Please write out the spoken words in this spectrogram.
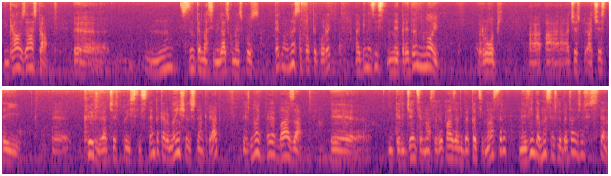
Din cauza asta, uh, nu suntem asimilați, cum ai spus, termenul nu este foarte corect, mai bine zis, ne predăm noi robi a, a acest, acestei cârje acestui sistem pe care noi înșel și le-am creat. Deci noi, pe baza e, inteligenței noastre, pe baza libertății noastre, ne vindem însăși libertatea acestui sistem.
